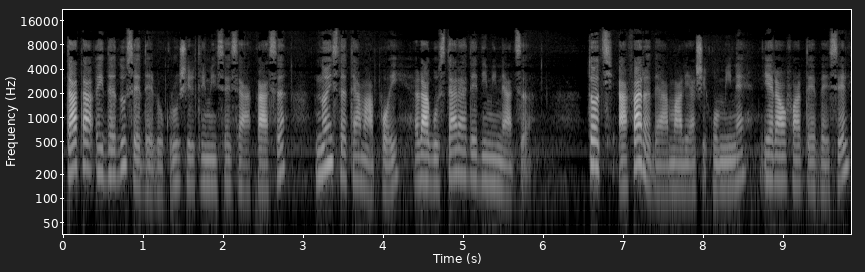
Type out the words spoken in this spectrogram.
Tata îi dăduse de lucru și îl trimisese acasă, noi stăteam apoi la gustarea de dimineață. Toți, afară de Amalia și cu mine, erau foarte veseli,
